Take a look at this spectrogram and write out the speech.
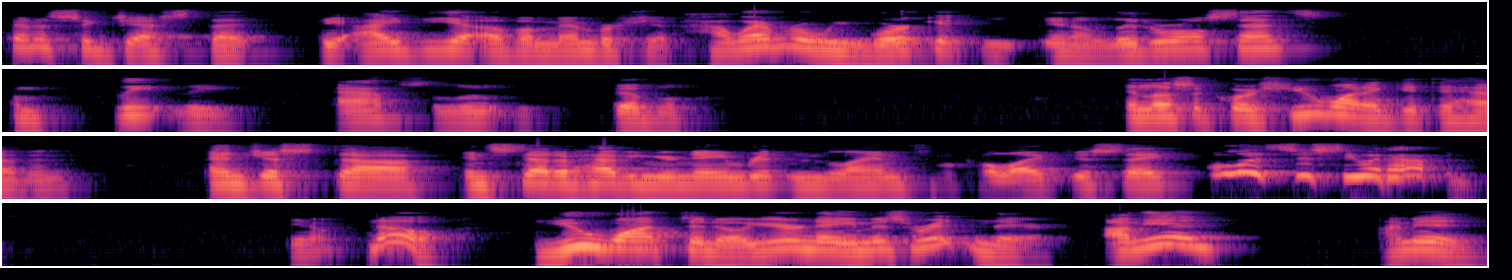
going to suggest that the idea of a membership, however we work it in a literal sense, completely, absolutely biblical. Unless, of course, you want to get to heaven and just uh, instead of having your name written in the Lamb's Book of Life, just say, "Well, let's just see what happens." You know, no, you want to know your name is written there. I'm in. I'm in.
